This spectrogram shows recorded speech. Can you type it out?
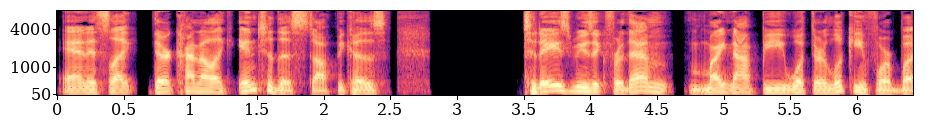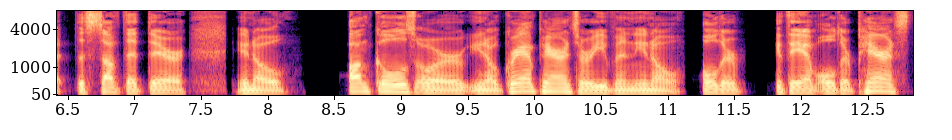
And it's like they're kind of like into this stuff because today's music for them might not be what they're looking for, but the stuff that they're, you know, uncles or you know grandparents or even you know older if they have older parents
